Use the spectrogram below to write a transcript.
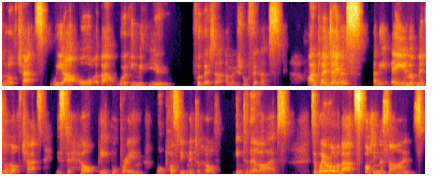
Mental Health Chats, we are all about working with you for better emotional fitness. I'm Claire Davis, and the aim of Mental Health Chats is to help people bring more positive mental health into their lives. So we're all about spotting the signs,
